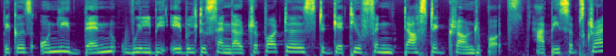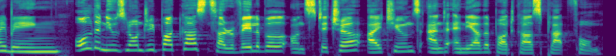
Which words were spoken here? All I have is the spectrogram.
because only then we'll be able to send out reporters to get you fantastic ground reports. Happy subscribing. All the News Laundry podcasts are available on Stitcher, iTunes, and any other podcast platform.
